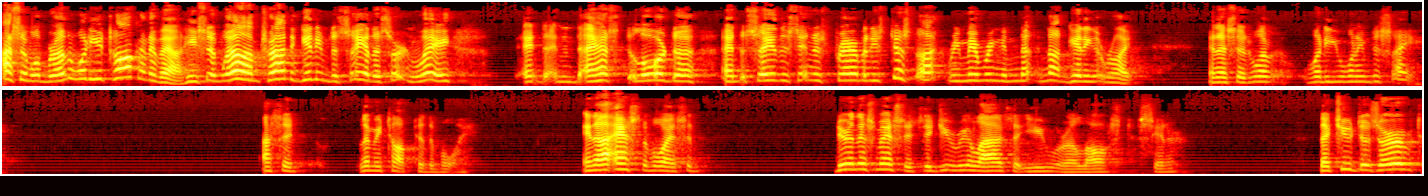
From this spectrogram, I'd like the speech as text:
I said, Well, brother, what are you talking about? He said, Well, I'm trying to get him to say it a certain way and, and ask the Lord to, and to say the sinner's prayer, but he's just not remembering and not, not getting it right. And I said, What, what do you want him to say? I said, Let me talk to the boy. And I asked the boy, I said, During this message, did you realize that you were a lost sinner? That you deserved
